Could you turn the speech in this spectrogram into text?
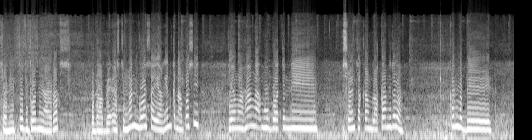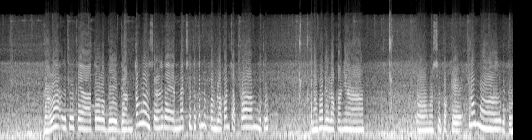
Selain itu juga nih Aerox. Udah ABS cuman gue sayangin kenapa sih Yamaha nggak mau buatin nih istilahnya cakram belakang gitu loh. Kan lebih galak gitu kayak atau lebih ganteng lah istilahnya kayak NMAX itu kan depan belakang cakram gitu. Kenapa di belakangnya oh, masih pakai trommel gitu?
